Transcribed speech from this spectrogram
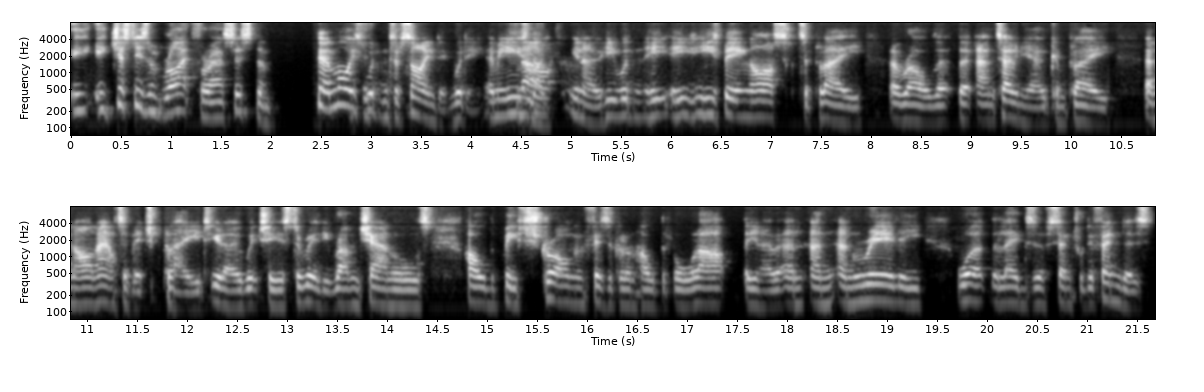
he, he just isn't right for our system. Yeah, Moyes wouldn't have signed him, would he? I mean, he's No. not. You know, he wouldn't. He, he he's being asked to play a role that that Antonio can play and Arnautovic played. You know, which is to really run channels, hold the be strong and physical, and hold the ball up. You know, and and and really work the legs of central defenders.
